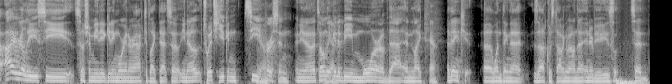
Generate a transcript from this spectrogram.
I, really see social media getting more interactive like that. So, you know, Twitch, you can see yeah. a person and, you know, it's only yeah. going to be more of that. And like, yeah. I think uh, one thing that Zuck was talking about in that interview, he's said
